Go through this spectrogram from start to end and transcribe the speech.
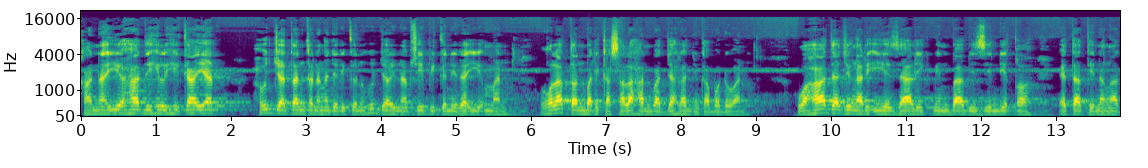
kana ieu hadhil hikayat hujjatan kana ngajadikeun hujjah li nafsi pikeun ira iman ghalatan bari kasalahan wa jahlan jeung kabodohan. Wa hada jeung ari ieu zalik min babi zindiqah eta tina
